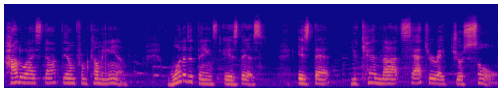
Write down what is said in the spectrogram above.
how do I stop them from coming in? One of the things is this is that you cannot saturate your soul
